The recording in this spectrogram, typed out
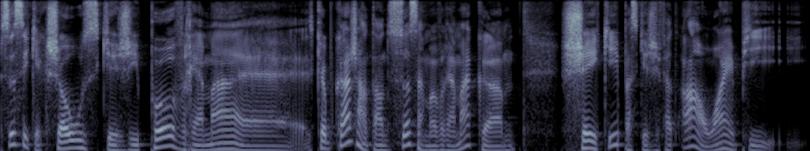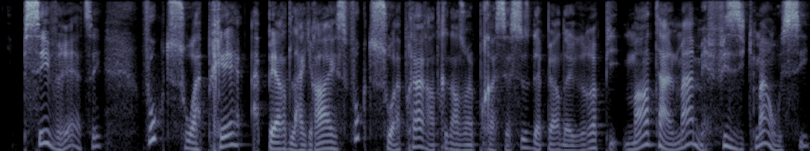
Puis ça, c'est quelque chose que j'ai pas vraiment. Euh, quand j'ai entendu ça, ça m'a vraiment comme shaké parce que j'ai fait Ah ouais, puis c'est vrai, tu sais. Faut que tu sois prêt à perdre la graisse. Faut que tu sois prêt à rentrer dans un processus de perte de gras, puis mentalement, mais physiquement aussi.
